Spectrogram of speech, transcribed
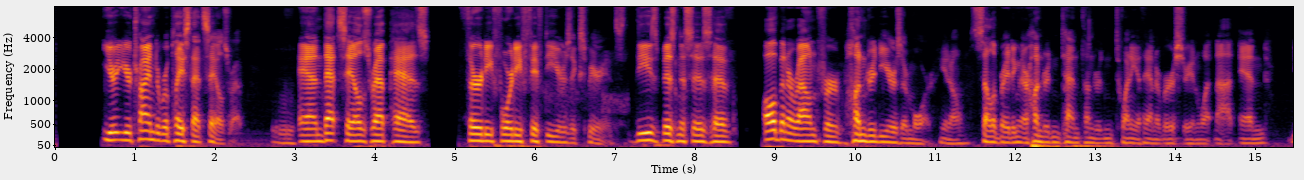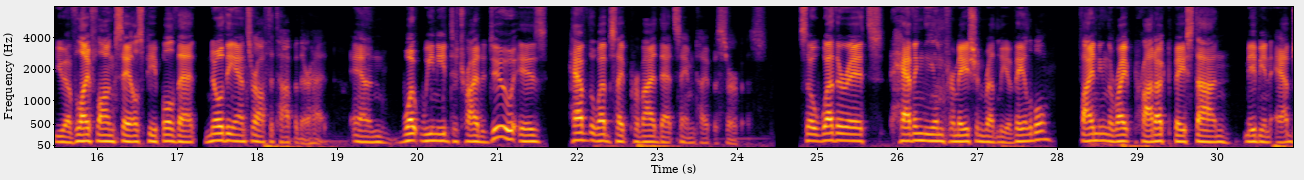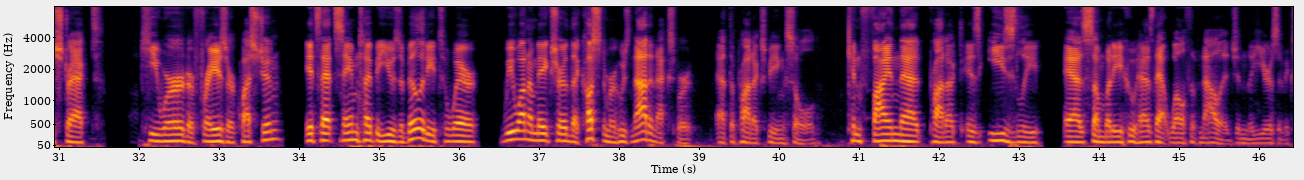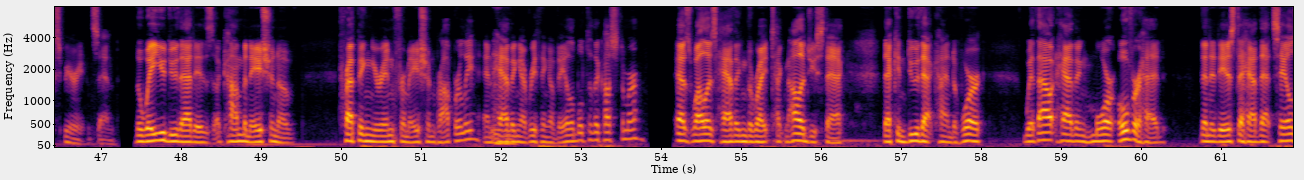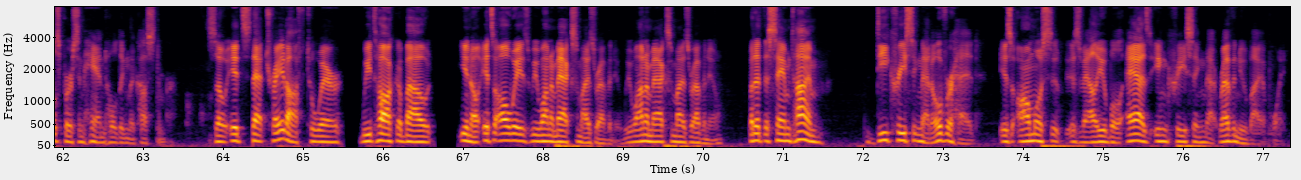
you're you're trying to replace that sales rep. Mm-hmm. And that sales rep has 30, 40, 50 years experience. These businesses have all been around for 100 years or more, you know, celebrating their 110th, 120th anniversary and whatnot. And you have lifelong salespeople that know the answer off the top of their head. And what we need to try to do is have the website provide that same type of service. So, whether it's having the information readily available, finding the right product based on maybe an abstract keyword or phrase or question. It's that same type of usability to where we want to make sure the customer who's not an expert at the products being sold can find that product as easily as somebody who has that wealth of knowledge and the years of experience. And the way you do that is a combination of prepping your information properly and mm-hmm. having everything available to the customer, as well as having the right technology stack that can do that kind of work without having more overhead than it is to have that salesperson hand holding the customer. So it's that trade off to where we talk about, you know, it's always we want to maximize revenue. We want to maximize revenue. But at the same time, decreasing that overhead is almost as valuable as increasing that revenue by a point.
